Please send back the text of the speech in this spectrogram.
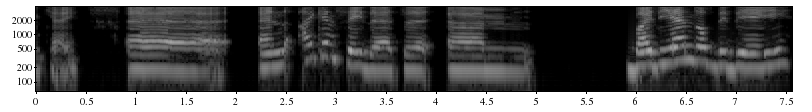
Okay, uh, and I can say that uh, um, by the end of the day,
